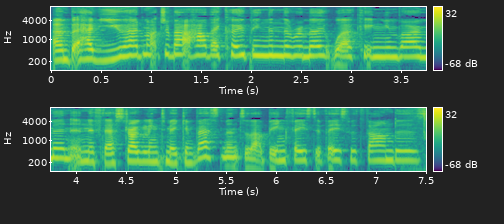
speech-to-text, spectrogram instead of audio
Um, but have you heard much about how they're coping in the remote working environment, and if they're struggling to make investments without being face to face with founders?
